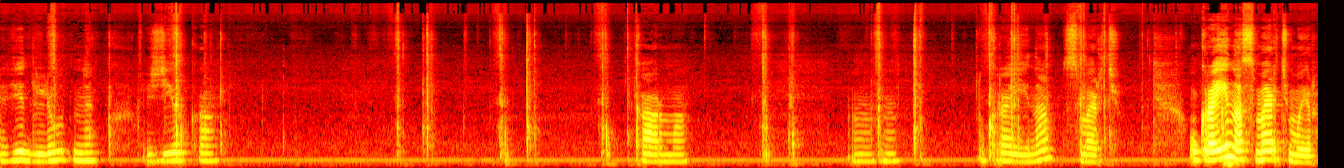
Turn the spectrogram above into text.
Відлюдник, зірка. Карма. Угу. Україна, смерть. Україна, смерть, мир.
